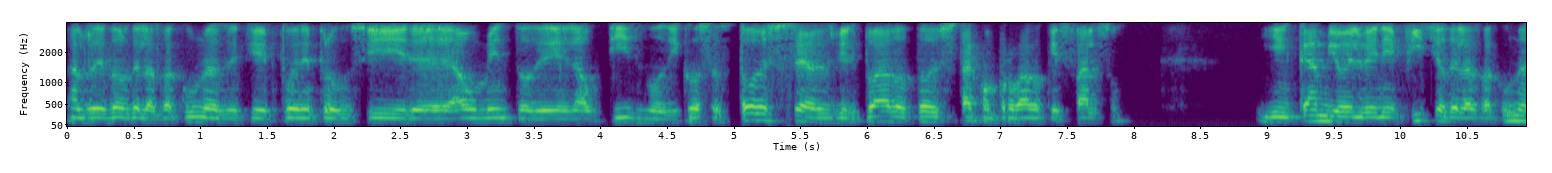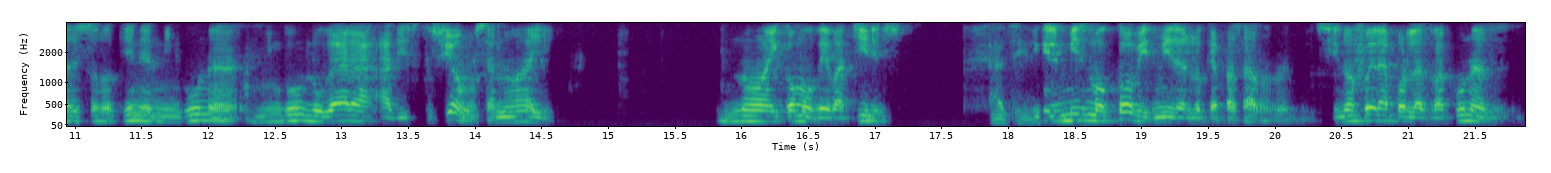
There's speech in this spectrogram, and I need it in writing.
alrededor de las vacunas, de que pueden producir eh, aumento de autismos y cosas. Todo eso se ha desvirtuado, todo eso está comprobado que es falso. Y en cambio el beneficio de las vacunas, eso no tiene ninguna, ningún lugar a, discusión, o sea, no hay, no hay cómo debatir eso. Así el mismo COVID, mira lo que ha pasado. Si no fuera por las vacunas,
